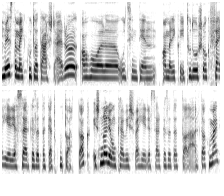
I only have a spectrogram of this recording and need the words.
Néztem egy kutatást erről, ahol úgy szintén amerikai tudósok fehér fehérje szerkezeteket kutattak, és nagyon kevés fehérje szerkezetet találtak meg,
